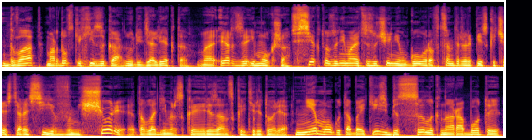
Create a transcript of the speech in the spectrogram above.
два мордовских языка, ну или диалекта, э, Эрдзя и Мокша. Все, кто занимается изучением говоров в центроевропейской части России в Мещере, это Владимирская и Рязанская территория, не могут обойтись без ссылок на работы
